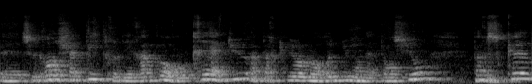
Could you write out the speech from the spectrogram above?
Euh, ce grand chapitre des rapports aux créatures a particulièrement retenu mon attention parce que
